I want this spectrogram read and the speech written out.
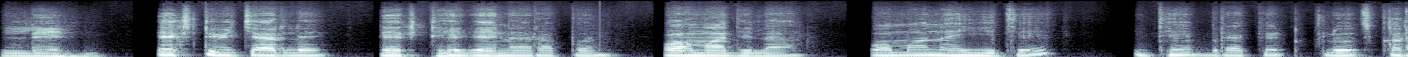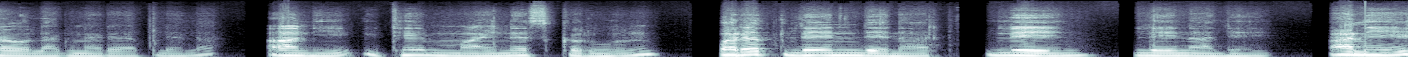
लेन टेक्स्ट विचारले. टेक्स्ट हे घेणार आपण. कॉमा दिला. कॉमा नाही इथे. इथे ब्रॅकेट क्लोज करावं लागणार आहे आपल्याला. आणि इथे मायनस करून परत लेन देणार. लेन लेन आले. आणि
